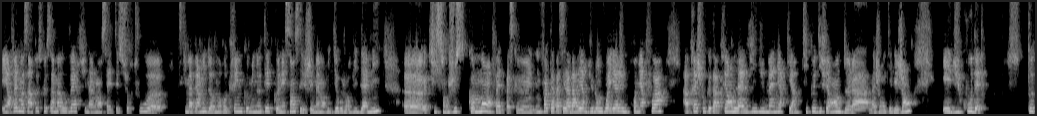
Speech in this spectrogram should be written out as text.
Et en fait, moi, c'est un peu ce que ça m'a ouvert finalement. Ça a été surtout euh, ce qui m'a permis de me recréer une communauté de connaissances et j'ai même envie de dire aujourd'hui d'amis euh, qui sont juste comme moi en fait parce que une fois que tu as passé la barrière du long voyage une première fois, après je trouve que tu appréhendes la vie d'une manière qui est un petit peu différente de la majorité des gens et du coup d'être tout,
